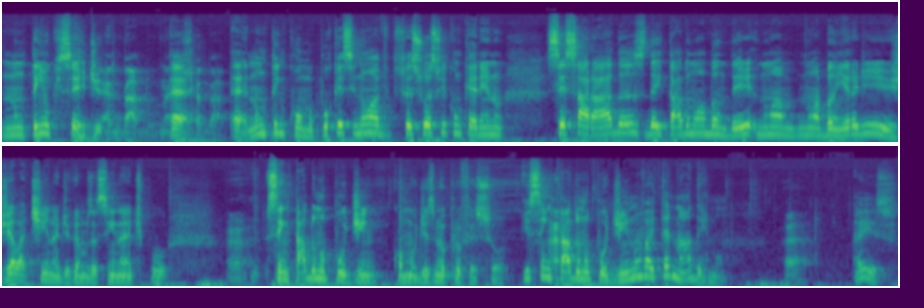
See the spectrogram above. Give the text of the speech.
não tem o que ser dito. É dado, né? É, é, dado. é, não tem como, porque senão as pessoas ficam querendo ser saradas deitado numa, bandeira, numa, numa banheira de gelatina, digamos assim, né? Tipo, é. sentado no pudim, como diz meu professor. E sentado no pudim não vai ter nada, irmão. É. É isso.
